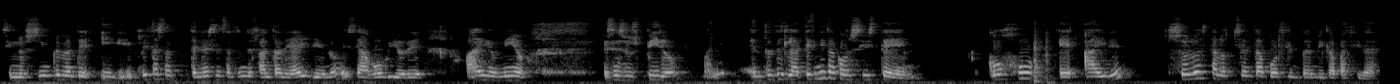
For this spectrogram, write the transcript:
sino simplemente y empiezas a tener sensación de falta de aire, ¿no? Ese agobio de, ay Dios mío, ese suspiro, ¿vale? Entonces la técnica consiste en cojo eh, aire solo hasta el 80% de mi capacidad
